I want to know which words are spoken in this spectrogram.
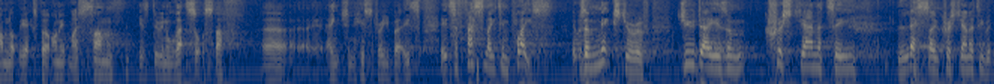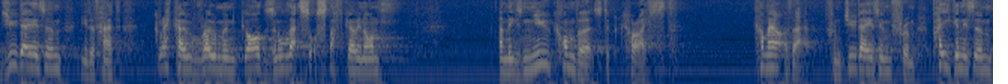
I'm not the expert on it. My son is doing all that sort of stuff, uh, ancient history, but it's, it's a fascinating place. It was a mixture of Judaism Christianity, less so Christianity, but Judaism. You'd have had Greco Roman gods and all that sort of stuff going on. And these new converts to Christ come out of that from Judaism, from paganism,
